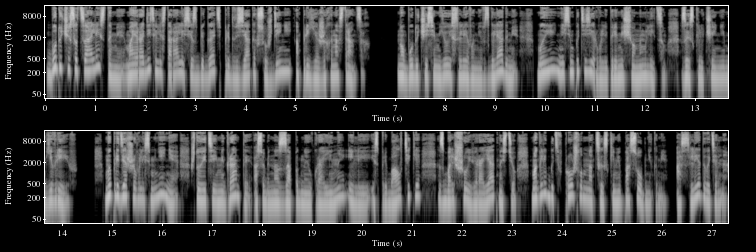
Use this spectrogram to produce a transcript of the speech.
Будучи социалистами, мои родители старались избегать предвзятых суждений о приезжих иностранцах. Но, будучи семьей с левыми взглядами, мы не симпатизировали перемещенным лицам, за исключением евреев. Мы придерживались мнения, что эти иммигранты, особенно с Западной Украины или из Прибалтики, с большой вероятностью могли быть в прошлом нацистскими пособниками, а, следовательно,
